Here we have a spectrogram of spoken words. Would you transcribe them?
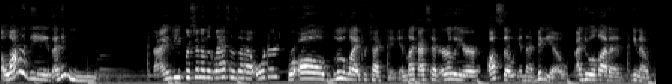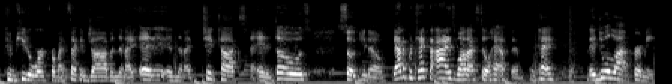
a lot of these, I think 90% of the glasses that I ordered were all blue light protecting. And like I said earlier, also in that video, I do a lot of, you know, computer work for my second job and then I edit and then I TikToks, I edit those. So, you know, gotta protect the eyes while I still have them, okay? They do a lot for me.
